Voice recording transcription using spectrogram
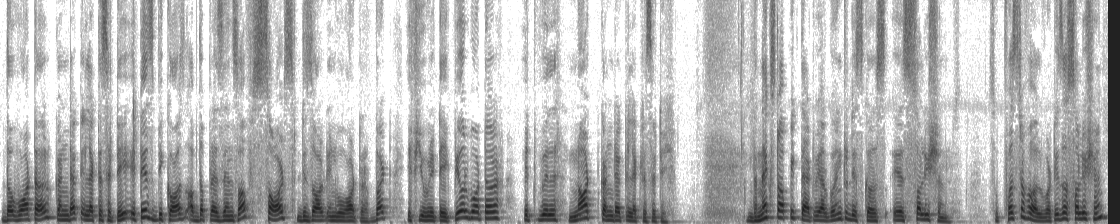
the water conduct electricity it is because of the presence of salts dissolved in water but if you will take pure water it will not conduct electricity the next topic that we are going to discuss is solution. So first of all, what is a solution?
